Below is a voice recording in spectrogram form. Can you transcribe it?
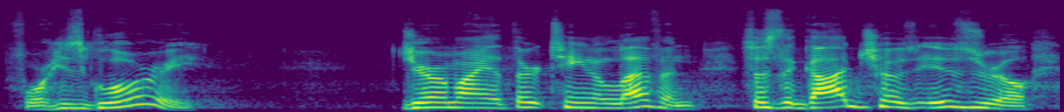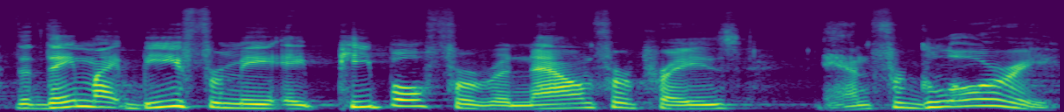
For his glory. Jeremiah 13:11 says that God chose Israel that they might be for me a people for renown for praise and for glory.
